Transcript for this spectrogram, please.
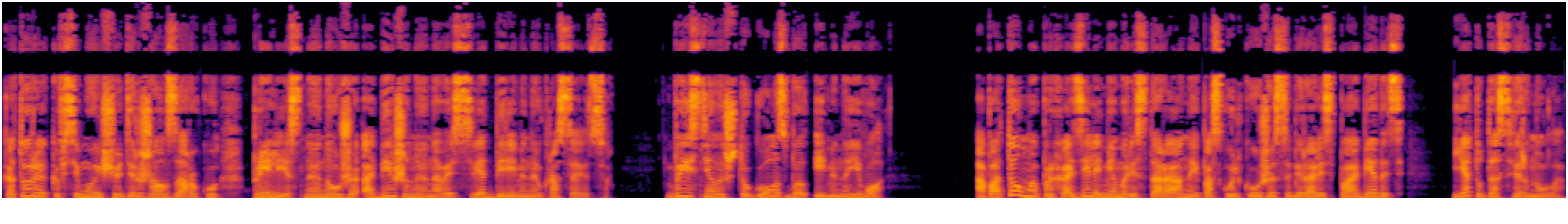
который ко всему еще держал за руку прелестную, но уже обиженную на весь свет беременную красавицу. Выяснилось, что голос был именно его. А потом мы проходили мимо ресторана, и поскольку уже собирались пообедать, я туда свернула.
